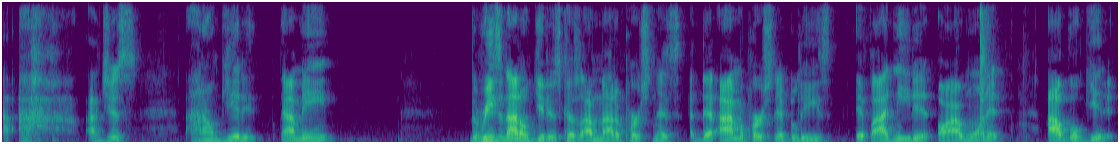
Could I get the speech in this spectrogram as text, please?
I, I just, I don't get it. I mean, the reason I don't get it is because I'm not a person that's, that I'm a person that believes if I need it or I want it, I'll go get it.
